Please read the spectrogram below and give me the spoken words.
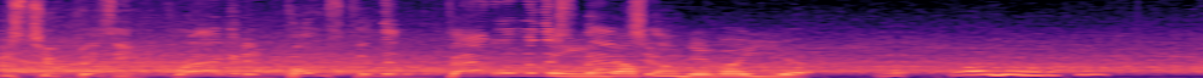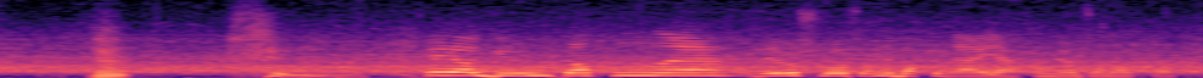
He's too busy bragging and boasting than battling in this Ingen at han matchup. driver og gjør Hva, hva gjorde du? Ja, grunnen til at han eh, driver og slår sånn i bakken, det er jeg som gjør sånn at eh, Rusev skal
